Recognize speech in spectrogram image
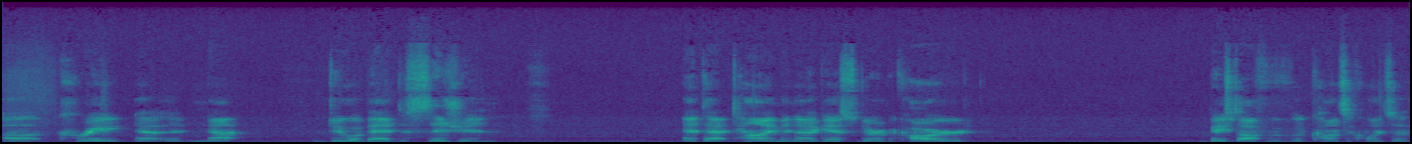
uh, create, uh, not do a bad decision at that time, and I guess during Picard, based off of a consequence of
